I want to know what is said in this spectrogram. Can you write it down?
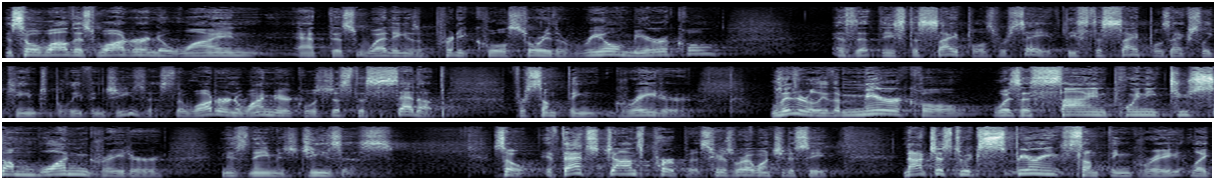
And so, while this water into wine at this wedding is a pretty cool story, the real miracle is that these disciples were saved. These disciples actually came to believe in Jesus. The water and the wine miracle was just the setup for something greater. Literally, the miracle was a sign pointing to someone greater, and his name is Jesus. So, if that's John's purpose, here's what I want you to see not just to experience something great, like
